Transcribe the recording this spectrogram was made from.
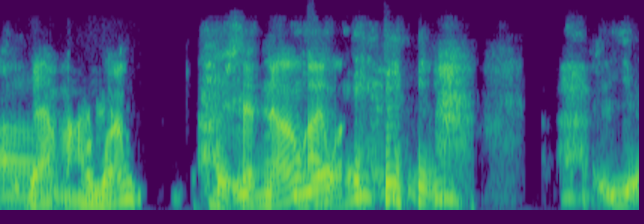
um, yeah, I won't. You said no, yeah. I won't. yeah.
